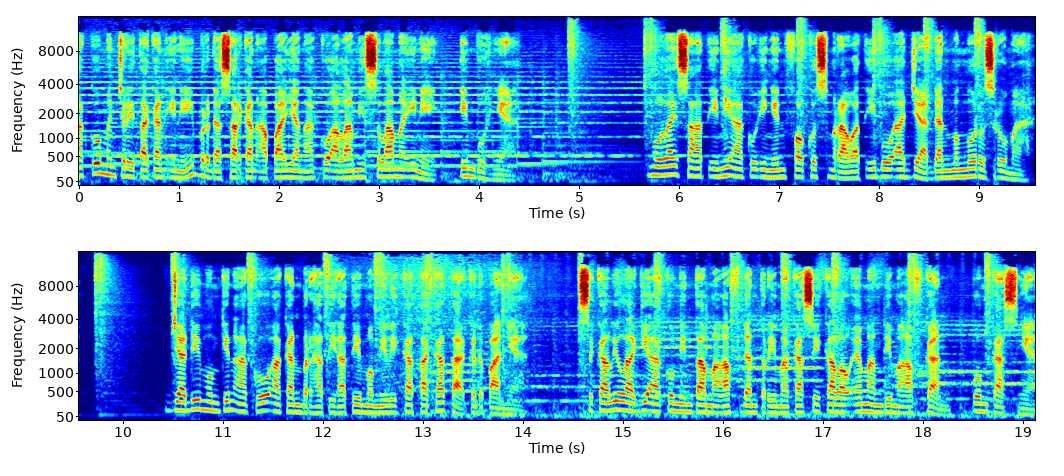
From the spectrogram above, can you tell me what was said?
Aku menceritakan ini berdasarkan apa yang aku alami selama ini, imbuhnya. Mulai saat ini aku ingin fokus merawat ibu aja dan mengurus rumah. Jadi mungkin aku akan berhati-hati memilih kata-kata ke depannya. Sekali lagi aku minta maaf dan terima kasih kalau emang dimaafkan, pungkasnya.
